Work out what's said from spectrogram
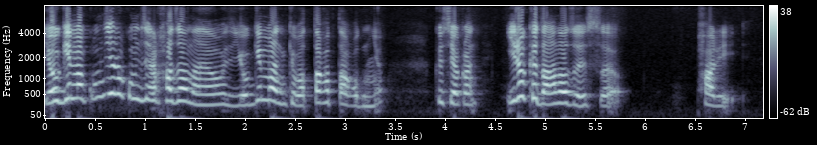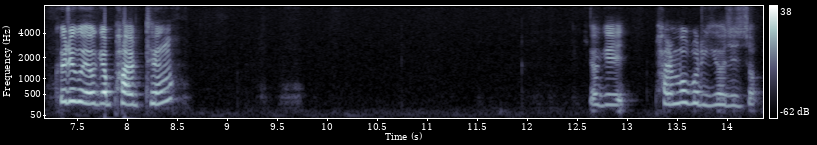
여기만 꼼지락꼼지락 하잖아요. 여기만 이렇게 왔다 갔다 하거든요. 그래서 약간 이렇게 나눠져 있어요. 발이. 그리고 여기가 발등. 여기 발목으로 이어지죠.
